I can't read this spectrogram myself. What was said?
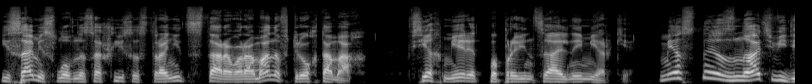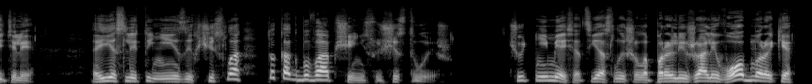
и сами словно сошли со страниц старого романа в трех томах. Всех мерят по провинциальной мерке. Местная знать, видите ли. А если ты не из их числа, то как бы вообще не существуешь. Чуть не месяц, я слышала, пролежали в обмороке,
